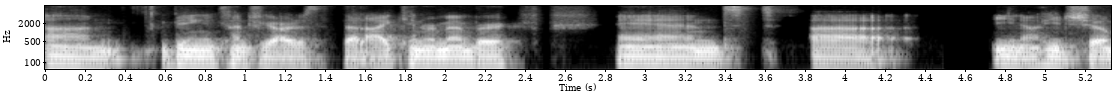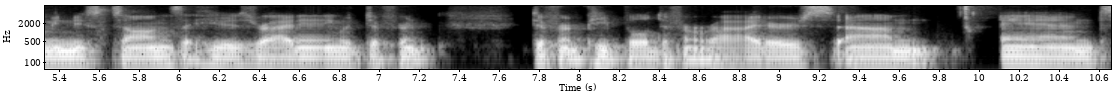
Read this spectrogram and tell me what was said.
um, being a country artist that I can remember. And uh, you know, he'd show me new songs that he was writing with different different people, different writers. Um, and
